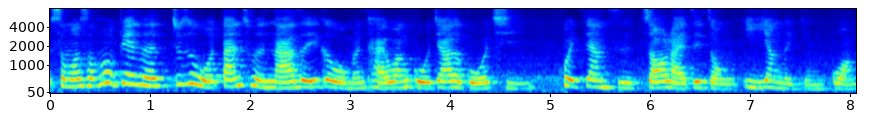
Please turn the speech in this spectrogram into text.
什么时候变成就是我单纯拿着一个我们台湾国家的国旗，会这样子招来这种异样的眼光？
